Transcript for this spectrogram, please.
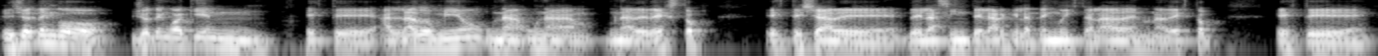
yo, tengo, yo tengo aquí en, este, al lado mío una, una, una de desktop este, ya de, de la Intel Arc, que la tengo instalada en una desktop. Este,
